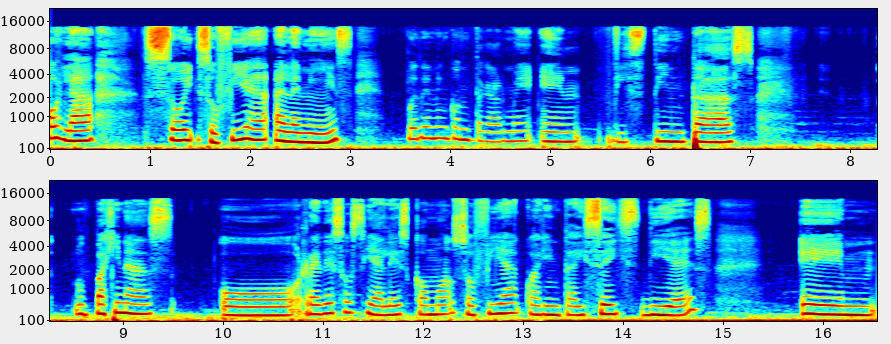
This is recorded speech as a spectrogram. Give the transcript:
Hola, soy Sofía Alanis. Pueden encontrarme en distintas páginas o redes sociales como Sofía4610. Em,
